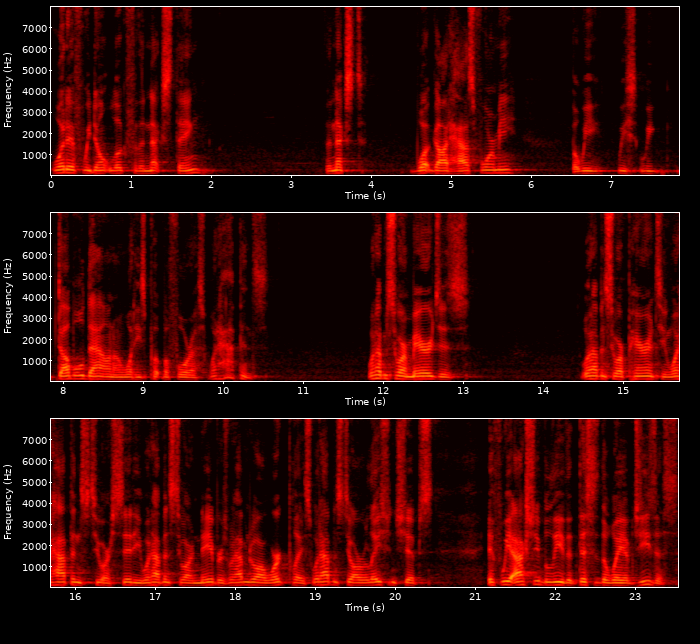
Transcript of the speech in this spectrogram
What if we don't look for the next thing, the next what God has for me, but we, we, we double down on what He's put before us? What happens? What happens to our marriages? What happens to our parenting? What happens to our city? What happens to our neighbors? What happens to our workplace? What happens to our relationships if we actually believe that this is the way of Jesus?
